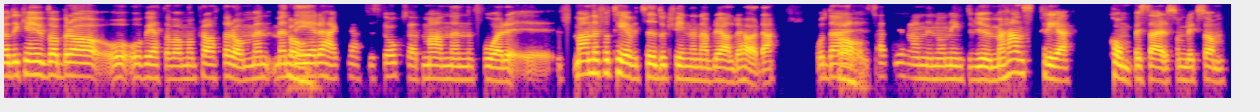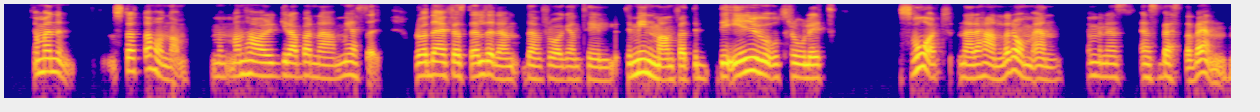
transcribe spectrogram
Ja, det kan ju vara bra att, att veta vad man pratar om, men, men ja. det är det här klassiska också att mannen får, eh, mannen får tv-tid och kvinnorna blir aldrig hörda. Och där ja. satt han i någon intervju med hans tre kompisar som liksom, ja men stötta honom. Man har grabbarna med sig. Och det var därför jag ställde den, den frågan till, till min man, för att det, det, är ju otroligt svårt när det handlar om en, menar, ens, ens bästa vän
